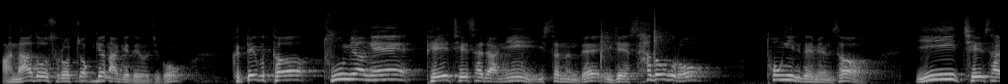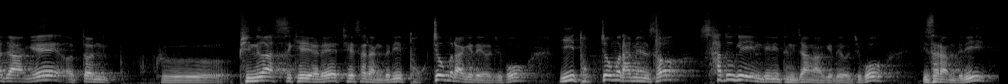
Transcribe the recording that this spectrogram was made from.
아나돗으로 쫓겨나게 되어지고 그때부터 두 명의 대제사장이 있었는데 이제 사독으로 통일이 되면서 이 제사장의 어떤 그 비느아스 계열의 제사장들이 독점을 하게 되어지고 이 독점을 하면서 사두개인들이 등장하게 되어지고 이 사람들이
